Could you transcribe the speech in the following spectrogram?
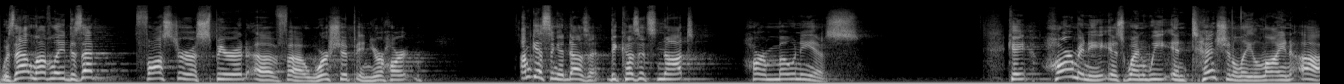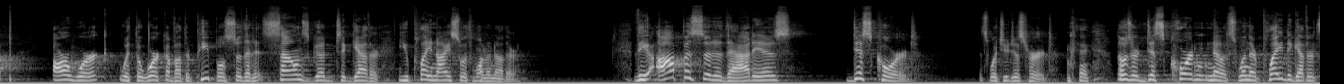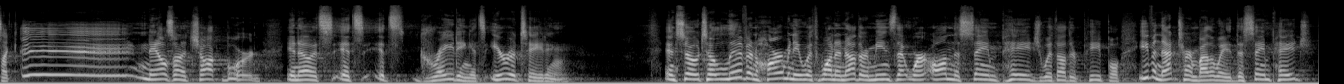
Was that lovely? Does that foster a spirit of uh, worship in your heart? I'm guessing it doesn't because it's not harmonious. Okay, harmony is when we intentionally line up our work with the work of other people so that it sounds good together. You play nice with one another. The opposite of that is discord. It's what you just heard. Okay? Those are discordant notes. When they're played together, it's like eh, nails on a chalkboard. You know, it's, it's, it's grating, it's irritating. And so to live in harmony with one another means that we're on the same page with other people. Even that term, by the way, the same page,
